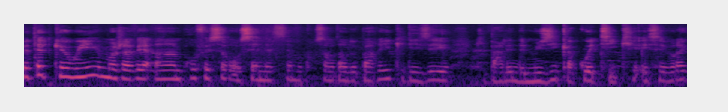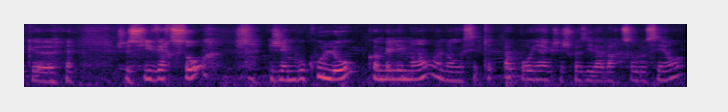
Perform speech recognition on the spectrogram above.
Peut-être que oui. Moi, j'avais un professeur au CNSM, au Conservatoire de Paris, qui disait, qui parlait de musique aquatique. Et c'est vrai que je suis verso. J'aime beaucoup l'eau comme élément. Donc, c'est peut-être pas pour rien que j'ai choisi la barque sur l'océan.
